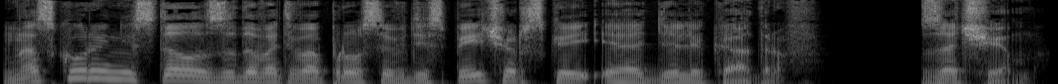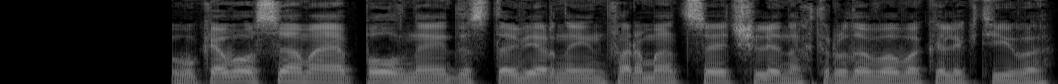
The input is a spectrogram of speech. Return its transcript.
На скорой не стал задавать вопросы в диспетчерской и отделе кадров. Зачем? У кого самая полная и достоверная информация о членах трудового коллектива?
